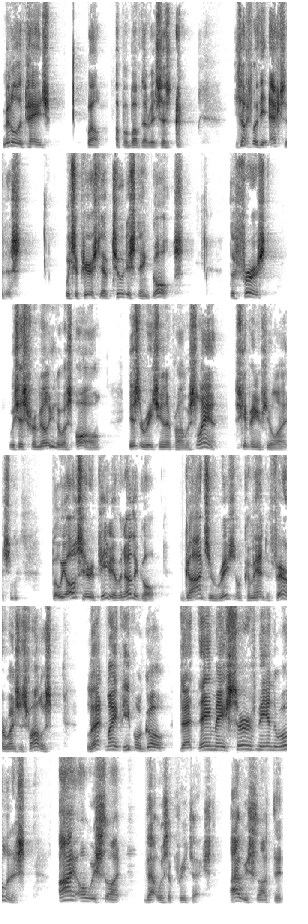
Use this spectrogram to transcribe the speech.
Middle of the page, well, up above that, it says, he talks about the Exodus, which appears to have two distinct goals. The first, which is familiar to us all, is the reaching of the promised land, skipping a few lines. But we also hear repeated of another goal. God's original command to Pharaoh runs as follows Let my people go that they may serve me in the wilderness. I always thought that was a pretext. I always thought that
